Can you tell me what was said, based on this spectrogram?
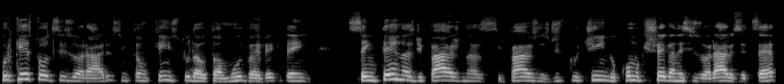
Por que todos esses horários? Então, quem estuda o Talmud vai ver que tem centenas de páginas e páginas discutindo como que chega nesses horários, etc.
